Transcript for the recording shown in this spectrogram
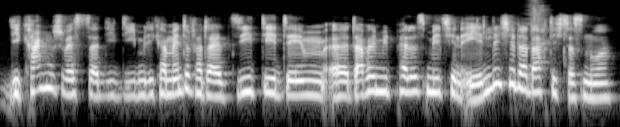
die Krankenschwester, die die Medikamente verteilt, sieht die dem äh, Double Meat Palace Mädchen ähnlich oder dachte ich das nur?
